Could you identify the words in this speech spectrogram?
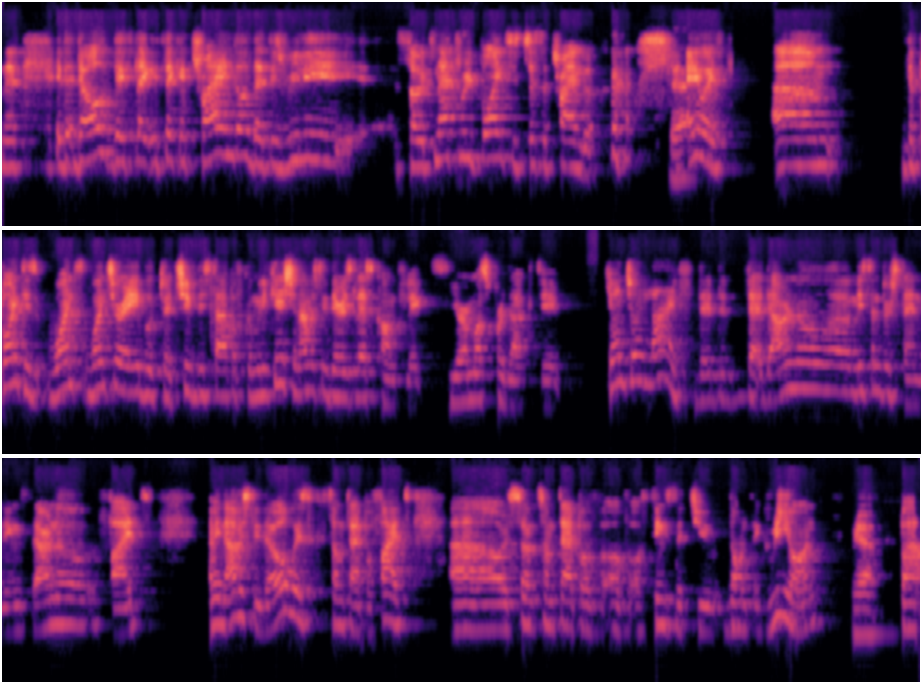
it, all it's like it's like a triangle that is really so it's not three points it's just a triangle yeah. anyways um, the point is once once you're able to achieve this type of communication obviously there is less conflict you're most productive. You enjoy life. There, there, there are no uh, misunderstandings. There are no fights. I mean obviously there are always some type of fights uh, or some some type of, of, of things that you don't agree on. Yeah. But,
